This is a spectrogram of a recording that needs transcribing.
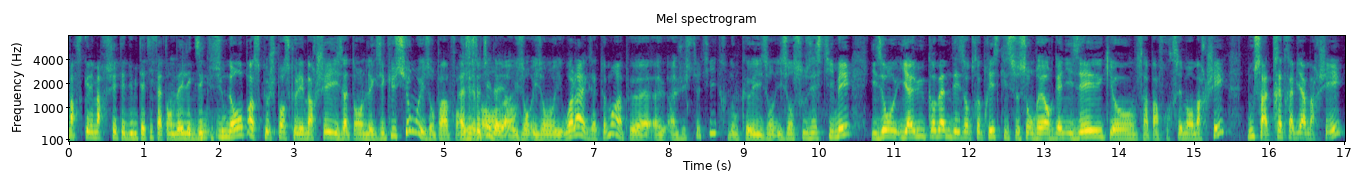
parce que les marchés étaient dubitatifs, attendaient l'exécution. Non, parce que je pense que les marchés, ils attendent l'exécution. Ils ont pas forcément. À juste titre d'ailleurs. Ils ont, ils ont, voilà, exactement, un peu à, juste titre. Donc euh, ils ont, ils ont sous-estimé. Ils ont, il y a eu quand même des entreprises qui se sont réorganisées, qui ont, ça n'a pas forcément marché. Nous, ça a très très bien marché.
